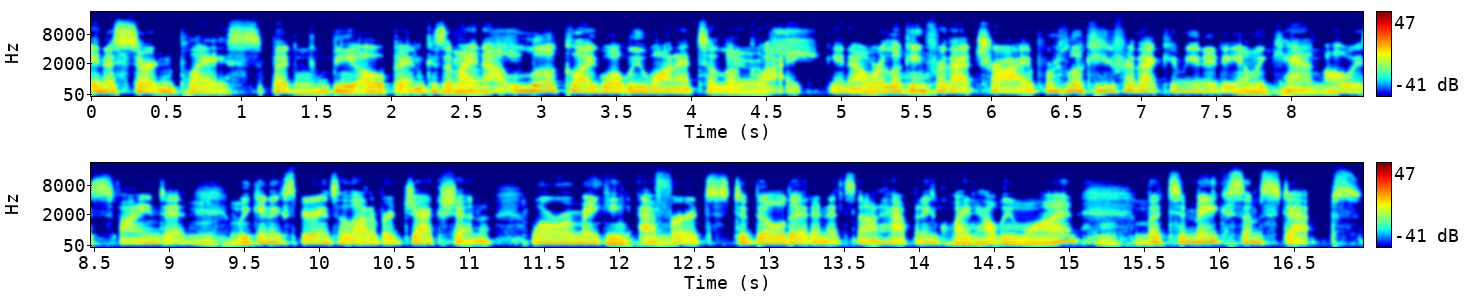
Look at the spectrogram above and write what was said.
in a certain place, but be open because it might not Mm-hmm. Look like what we want it to look Yes. Mm-hmm. like. You know, we're looking for that tribe, we're looking for that community, and we can't always find it. Mm-hmm. We can experience a lot of rejection when we're making efforts to build it and it's not happening quite how Mm-hmm. we want. But to make some steps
